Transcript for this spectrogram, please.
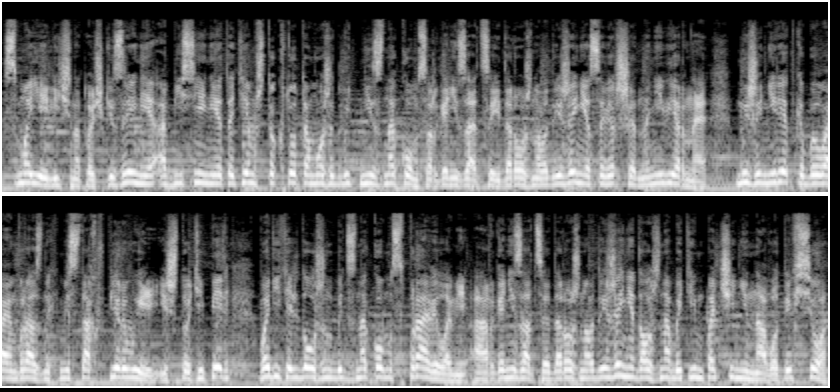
С моей лично точки зрения, объяснение это тем, что кто-то может быть не знаком с организацией дорожного движения, совершенно неверное. Мы же нередко бываем в разных местах впервые, и что теперь водитель должен быть знаком с правилами, а организация дорожного движения должна быть им подчинена, вот и все.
